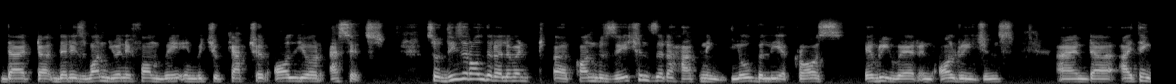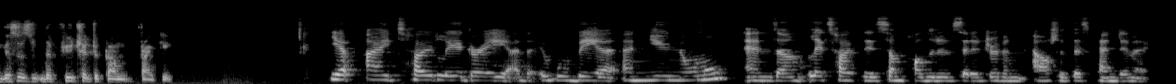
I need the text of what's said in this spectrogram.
that uh, there is one uniform way in which you capture all your assets so these are all the relevant uh, conversations that are happening globally across everywhere in all regions and uh, i think this is the future to come frankie Yep, I totally agree. It will be a, a new normal, and um, let's hope there's some positives that are driven out of this pandemic.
